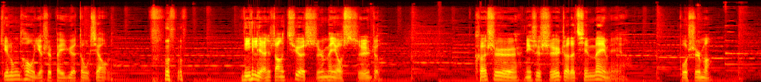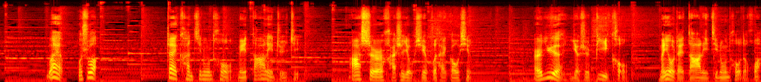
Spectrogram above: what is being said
金龙透也是被月逗笑了，呵呵，你脸上确实没有使者，可是你是使者的亲妹妹呀，不是吗？喂，我说。再看金龙透没搭理之际，阿舍尔还是有些不太高兴，而月也是闭口，没有再搭理金龙透的话。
